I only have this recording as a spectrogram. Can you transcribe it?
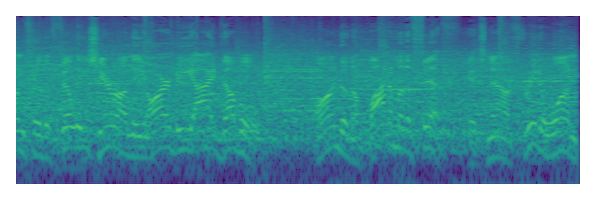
One for the Phillies here on the RBI double. On to the bottom of the fifth. It's now 3 to one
